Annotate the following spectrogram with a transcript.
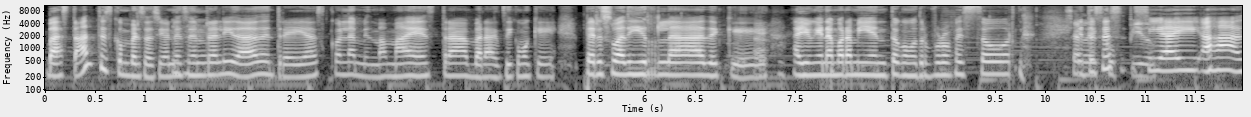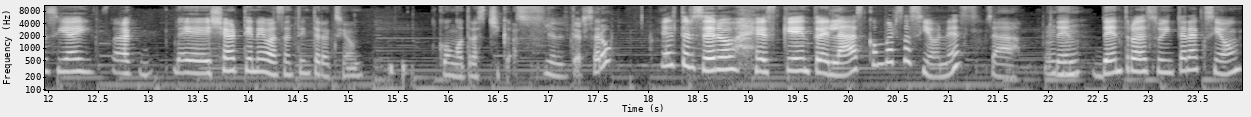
bastantes conversaciones en realidad entre ellas con la misma maestra para así como que persuadirla de que hay un enamoramiento con otro profesor. Entonces sí hay, ajá, sí hay. Ah, eh, Cher tiene bastante interacción con otras chicas. ¿Y el tercero? El tercero es que entre las conversaciones, o sea, dentro de su interacción,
